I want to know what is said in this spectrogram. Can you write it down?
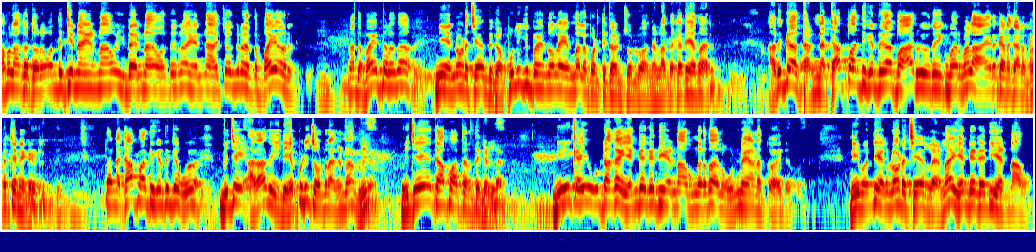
அமலாக்கத்துறை வந்துச்சுன்னா என்ன ஆகும் இது என்ன வந்துன்னா என்ன ஆச்சோங்கிற அந்த பயம் இருக்குது. அந்த பயத்தில் தான் நீ என்னோட சேர்ந்துக்க. புலிக்கு பயந்தோலாம் எம்எல்ஏ படுத்துக்கான்னு சொல்லுவாங்கல்ல அந்த கதையாக தான் இருக்குது. அதுக்காக தன்னை காப்பாற்றிக்கிறதுக்காக இப்போ ஆர்வி உதயகுமார் மேலே ஆயிரக்கணக்கான பிரச்சனைகள் இருக்குது. தன்னை காப்பாற்றிக்கிறதுக்கு விஜய் அதாவது இது எப்படி சொல்கிறாங்கன்னா விஜயை காப்பாற்றுறதுக்கு இல்லை. நீ கை விட்டாக்கா எங்கள் கதி என்ன ஆகுங்கிறது அதில் உண்மையான இது. நீ வந்து எங்களோட சேரலைன்னா எங்கள் கதி என்ன ஆகும்?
